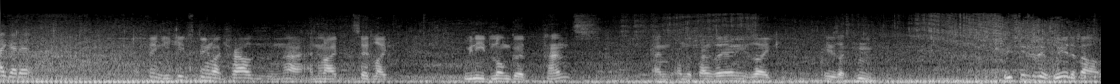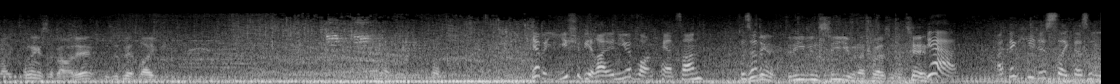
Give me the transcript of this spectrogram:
I get it. I think He keeps doing like trousers and that, and then I said like, we need longer pants, and on the translator, he's like, he's like, hmm. He seems a bit weird about like telling us about it. He's a bit like, Yeah, but you should be allowed in. You have long pants on. Does it? did he even see you when I first walked in? Yeah. I think he just like doesn't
